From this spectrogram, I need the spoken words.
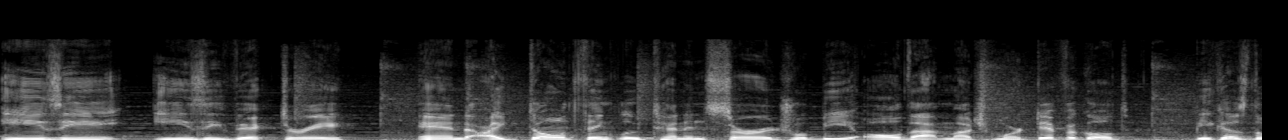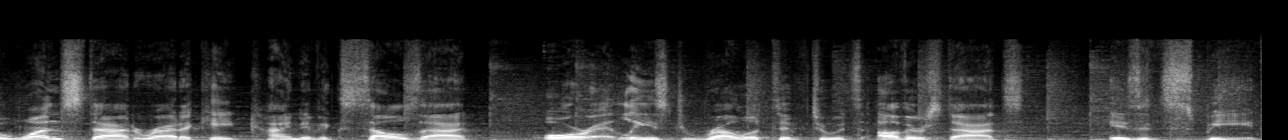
Easy, easy victory, and I don't think Lieutenant Surge will be all that much more difficult because the one stat Raticate kind of excels at, or at least relative to its other stats, is its speed.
